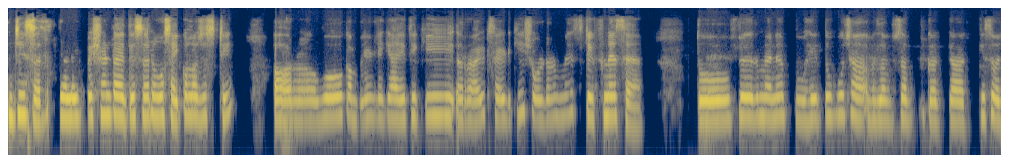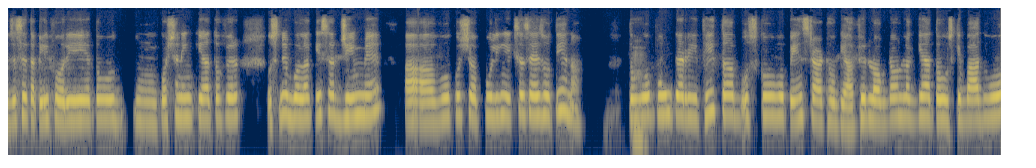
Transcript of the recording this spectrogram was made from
जी सर कल एक पेशेंट आए थे सर, वो साइकोलॉजिस्ट थी और। वो कंप्लेंट लेके आई थी कि राइट साइड की शोल्डर में स्टिफनेस है। तो फिर मैंने हेतु पूछा मतलब सब क्या किस वजह से तकलीफ़ हो रही है तो क्वेश्चनिंग किया तो फिर उसने बोला कि सर जिम में आ, वो कुछ पुलिंग एक्सरसाइज होती है ना तो वो पुल कर रही थी तब उसको वो पेन स्टार्ट हो गया। फिर लॉकडाउन लग गया तो उसके बाद वो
